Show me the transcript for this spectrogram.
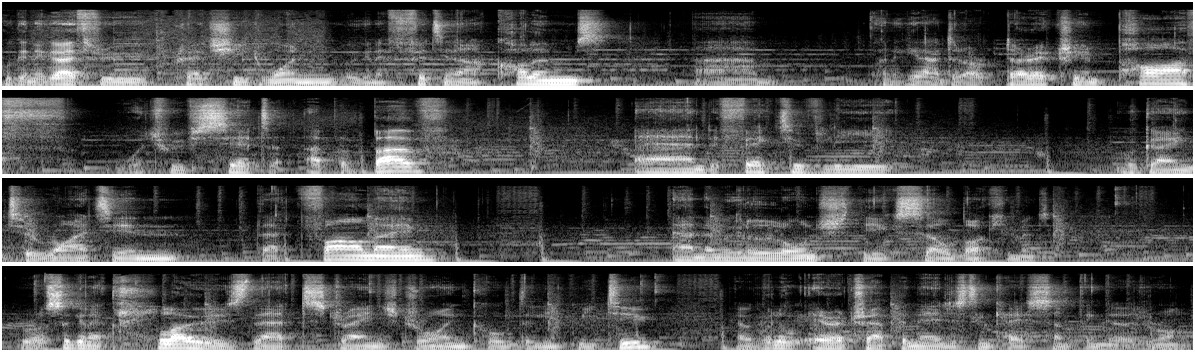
we're going to go through create sheet one, we're going to fit in our columns, um, we're going to get our directory and path, which we've set up above, and effectively we're going to write in that file name and then we're going to launch the Excel document. We're also going to close that strange drawing called delete me to and we've got a little error trap in there just in case something goes wrong.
